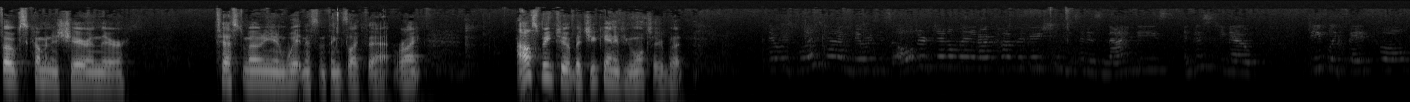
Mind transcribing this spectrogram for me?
folks coming and sharing their testimony and witness and things like that, right? I'll speak to it, but you can if you want to. But There was one time, there was this older gentleman in our congregation, he's in his nineties, and just, you know, deeply faithful.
